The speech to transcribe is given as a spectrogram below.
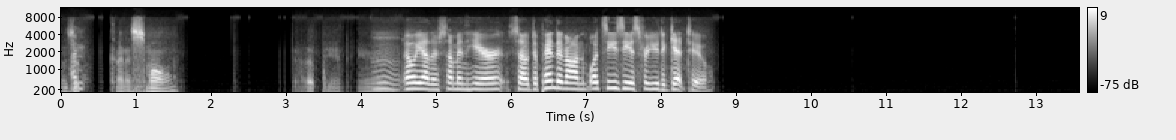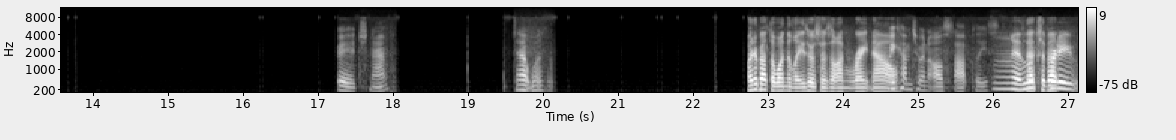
Those are I'm- kind of small. Up in here. Mm. Oh, yeah, there's some in here. So dependent on what's easiest for you to get to. Bridge, nav. That was. What about the one the lasers is on right Can we come to an all stop, please? Mm, it That's looks pretty 20.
